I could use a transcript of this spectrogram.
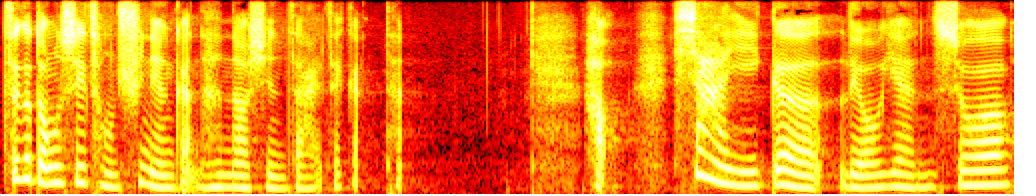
这个东西从去年感叹到现在还在感叹。好，下一个留言说，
